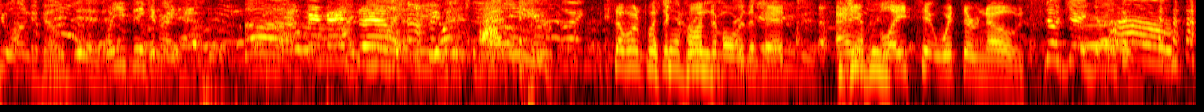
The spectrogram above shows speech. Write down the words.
Not too long ago. I did. What are you thinking right now? Uh, we made I like we just smashed her. Someone puts a condom breathe. over the head and inflates it with their nose. Okay, guys.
